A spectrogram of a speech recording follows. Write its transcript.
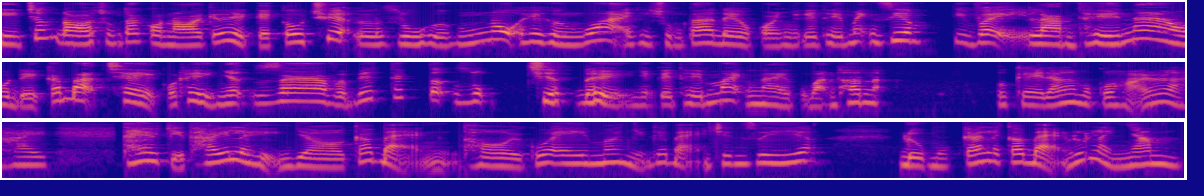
thì trước đó chúng ta có nói cái về cái câu chuyện là dù hướng nội hay hướng ngoại thì chúng ta đều có những cái thế mạnh riêng thì vậy làm thế nào để các bạn trẻ có thể nhận ra và biết cách tận dụng triệt để những cái thế mạnh này của bản thân ạ Ok, đó là một câu hỏi rất là hay. Theo chị thấy là hiện giờ các bạn thời của em á, những cái bạn Gen Z á, được một cái là các bạn rất là nhanh,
